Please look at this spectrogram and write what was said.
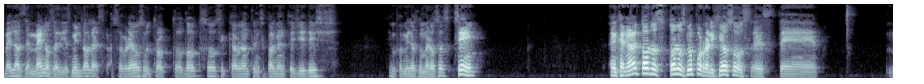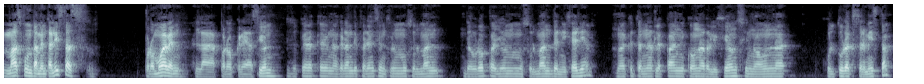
velas de menos de 10 mil dólares. Los hebreos ultraortodoxos y que hablan principalmente Yiddish en familias numerosas. Sí. En general, todos los, todos los grupos religiosos este, más fundamentalistas promueven la procreación. Si supiera que hay una gran diferencia entre un musulmán de Europa y un musulmán de Nigeria, no hay que tenerle pánico a una religión, sino a una cultura extremista.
